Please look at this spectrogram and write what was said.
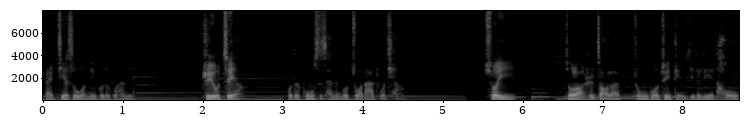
来接受我内部的管理。只有这样，我的公司才能够做大做强。所以，周老师找了中国最顶级的猎头，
